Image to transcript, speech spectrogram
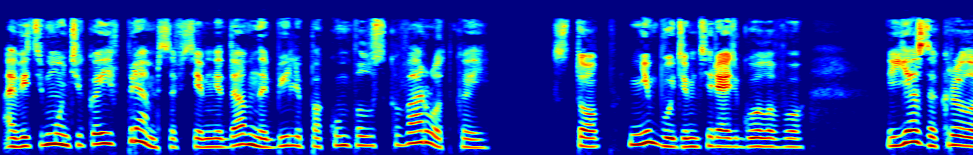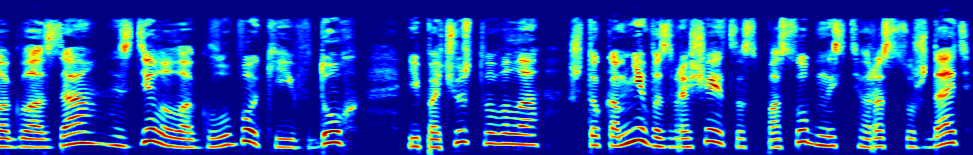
а ведь Монтика и впрямь совсем недавно били по кумполу сковородкой. Стоп, не будем терять голову. Я закрыла глаза, сделала глубокий вдох и почувствовала, что ко мне возвращается способность рассуждать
